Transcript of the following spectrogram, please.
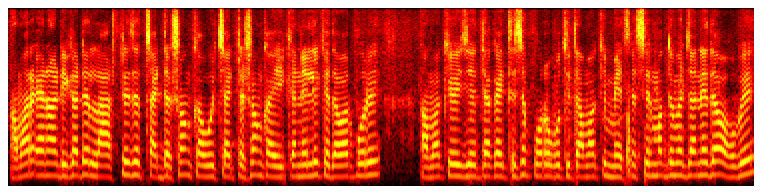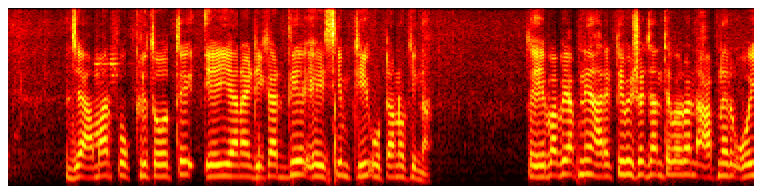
আমার এনআইডি কার্ডের লাস্টে যে চারটা সংখ্যা, ওই চারটা সংখ্যা এখানে লিখে দেওয়ার পরে আমাকে ওই যে দেখাইতেছে, পরবর্তীতে আমাকে মেসেজের মাধ্যমে জানিয়ে দেওয়া হবে যে আমার প্রকৃত হতে এই এনআইডি কার্ড দিয়ে এই সিমটি উঠানো কিনা। তো এভাবে আপনি আরেকটি বিষয় জানতে পারবেন, আপনার ওই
